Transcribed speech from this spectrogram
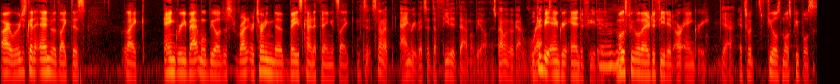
all right, we're just gonna end with like this, like angry Batmobile just run returning to base kind of thing. It's like It's, it's not a angry, but it's a defeated Batmobile. This Batmobile got wrecked. you can be angry and defeated. Most people that are defeated are angry. Yeah. It's what fuels most people's.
